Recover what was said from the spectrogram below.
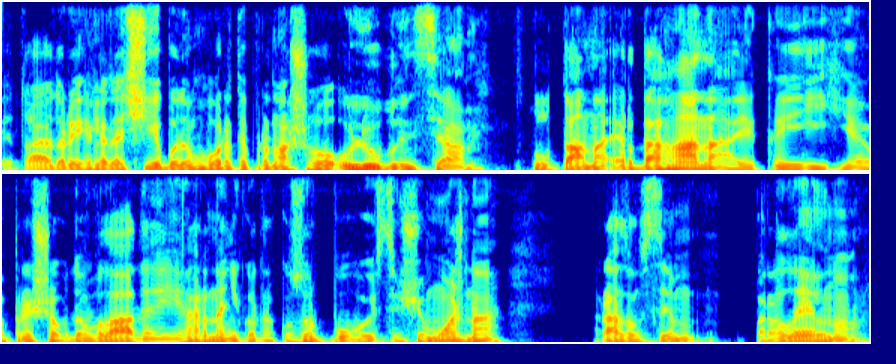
Вітаю, дорогі глядачі. Будемо говорити про нашого улюбленця Султана Ердогана, який е, прийшов до влади і гарненько так узурповує все, що можна, разом з цим паралельно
